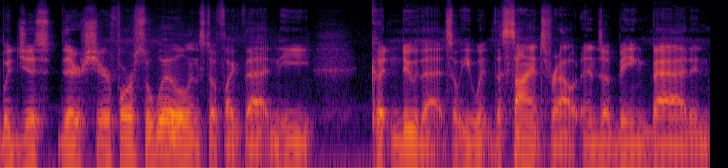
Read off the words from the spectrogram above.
with just their sheer force of will and stuff like that. And he couldn't do that, so he went the science route. Ends up being bad, and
